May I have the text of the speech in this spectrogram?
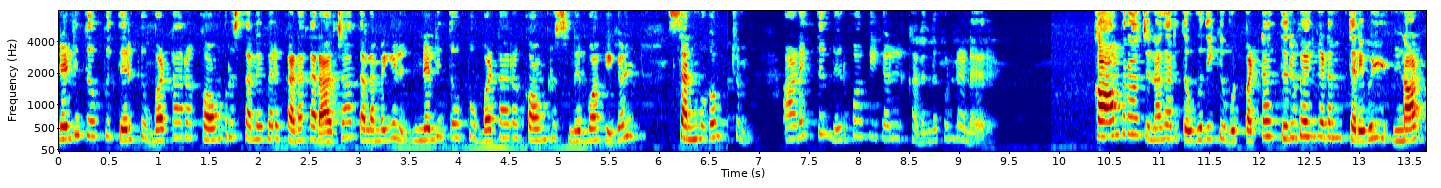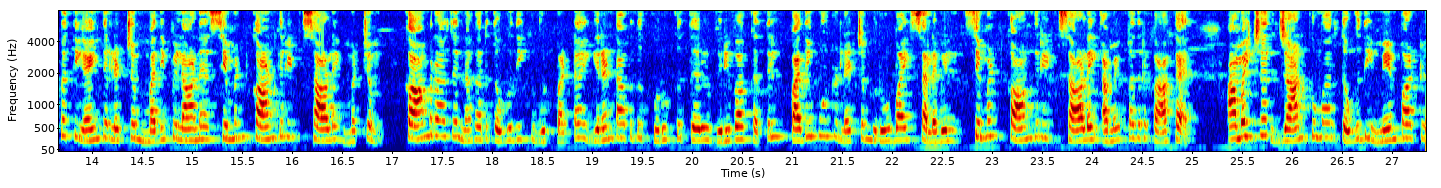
நெல்லித்தோப்பு தெற்கு வட்டார காங்கிரஸ் தலைவர் கனகராஜா தலைமையில் நெல்லித்தோப்பு வட்டார காங்கிரஸ் நிர்வாகிகள் சண்முகம் மற்றும் அனைத்து நிர்வாகிகள் கலந்து கொண்டனர். காமராஜ் நகர் தொகுதிக்கு உட்பட்ட திருவேங்கடம் தெருவில் நாற்பத்தி ஐந்து லட்சம் மதிப்பிலான சிமெண்ட் கான்கிரீட் சாலை மற்றும் காமராஜர் நகர் தொகுதிக்கு உட்பட்ட இரண்டாவது குறுக்கு தெரு விரிவாக்கத்தில் பதிமூன்று லட்சம் ரூபாய் செலவில் சிமெண்ட் கான்கிரீட் சாலை அமைப்பதற்காக அமைச்சர் ஜான்குமார் தொகுதி மேம்பாட்டு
